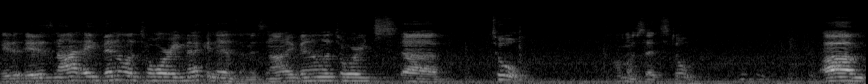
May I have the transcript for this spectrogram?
It, it is not a ventilatory mechanism. It's not a ventilatory uh, tool. Almost said stool. Um,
